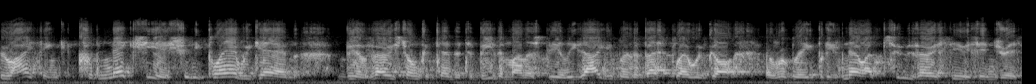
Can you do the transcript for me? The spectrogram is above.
who I think could next year, should he play every game, be a very strong contender to be the man of steel. He's arguably the best player we've got at rugby league, but he's now had two very serious injuries.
